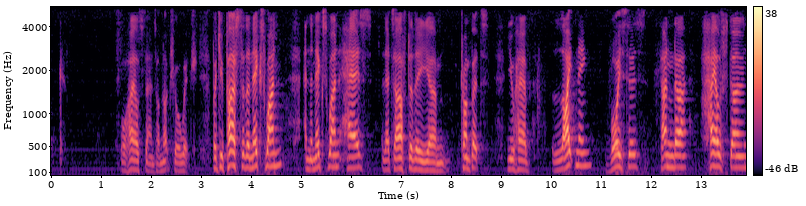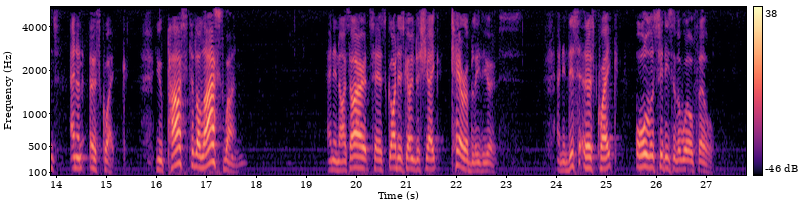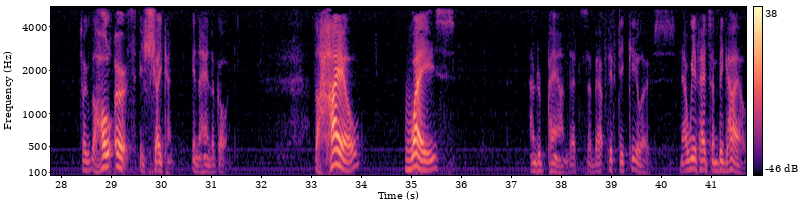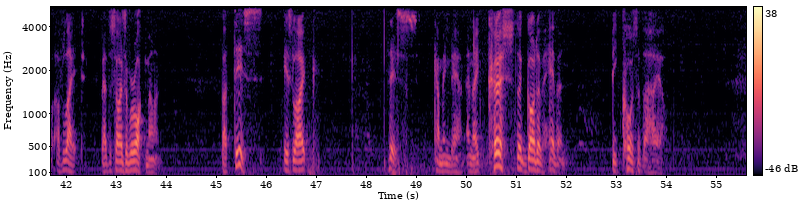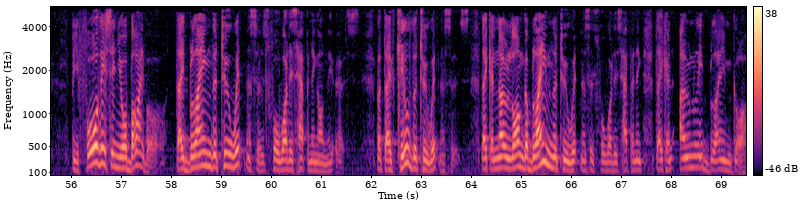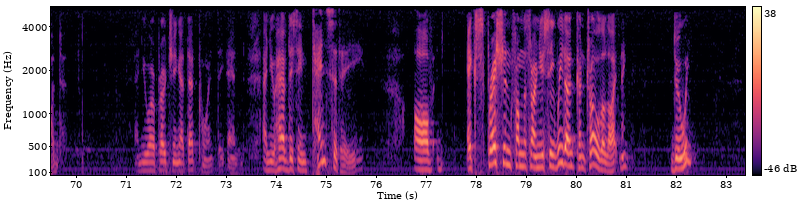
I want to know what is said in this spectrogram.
Or hailstones, I'm not sure which. But you pass to the next one, and the next one has, that's after the um, trumpets, you have lightning, voices, thunder, hailstones, and an earthquake. You pass to the last one, and in Isaiah it says, God is going to shake terribly the earth. And in this earthquake, all the cities of the world fell. So the whole earth is shaken in the hand of God. The hail weighs 100 pound. That's about 50 kilos. Now we've had some big hail of late, about the size of a rock melon. But this is like this coming down. And they curse the God of heaven because of the hail. Before this in your Bible, they blame the two witnesses for what is happening on the earth. But they've killed the two witnesses. They can no longer blame the two witnesses for what is happening. They can only blame God. And you are approaching at that point the end. And you have this intensity of expression from the throne. You see, we don't control the lightning, do we?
